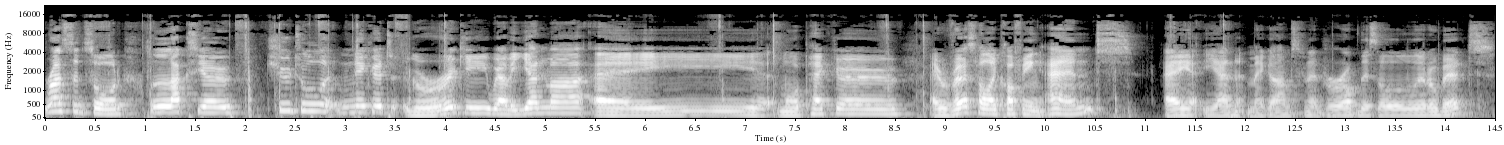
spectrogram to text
Rusted Sword, Luxio, Chewtle, Nickit, Grookey. We have a Yanma, a Morpeko, a Reverse Holo Koffing, and a Yanmega. I'm just going to drop this a little bit.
